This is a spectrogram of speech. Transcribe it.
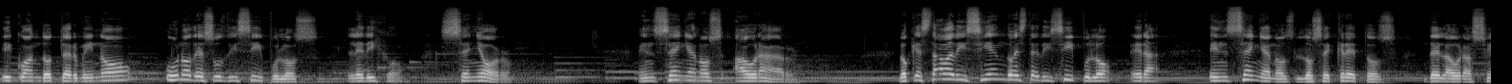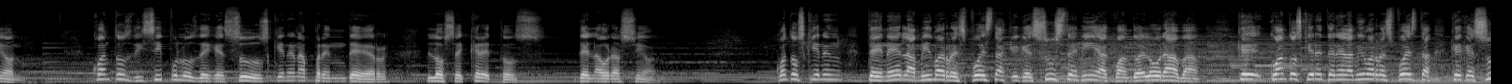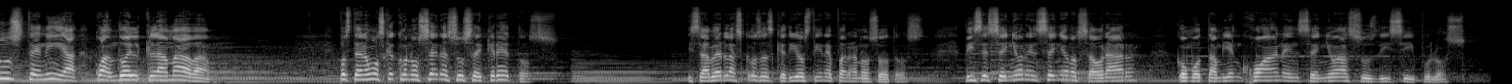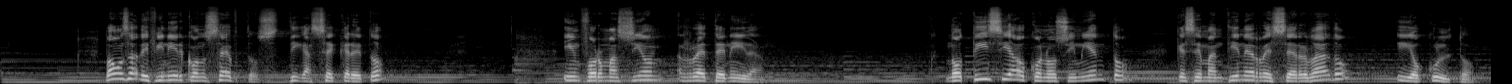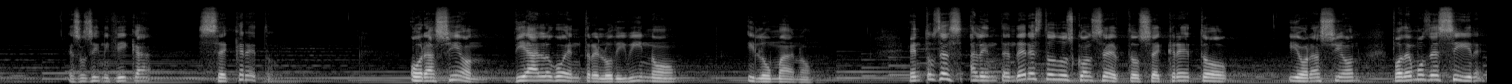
y cuando terminó, uno de sus discípulos le dijo, Señor, enséñanos a orar. Lo que estaba diciendo este discípulo era, enséñanos los secretos de la oración. ¿Cuántos discípulos de Jesús quieren aprender los secretos de la oración? ¿Cuántos quieren tener la misma respuesta que Jesús tenía cuando él oraba? ¿Cuántos quieren tener la misma respuesta que Jesús tenía cuando él clamaba? Pues tenemos que conocer esos secretos y saber las cosas que Dios tiene para nosotros. Dice, Señor, enséñanos a orar como también Juan enseñó a sus discípulos. Vamos a definir conceptos. Diga secreto, información retenida, noticia o conocimiento que se mantiene reservado y oculto. Eso significa secreto. Oración, diálogo entre lo divino y lo humano. Entonces, al entender estos dos conceptos, secreto y oración, podemos decir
